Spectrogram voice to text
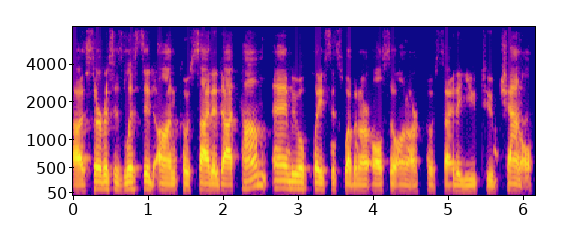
uh, services listed on cosida.com and we will place this webinar also on our COSIDA YouTube channel.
